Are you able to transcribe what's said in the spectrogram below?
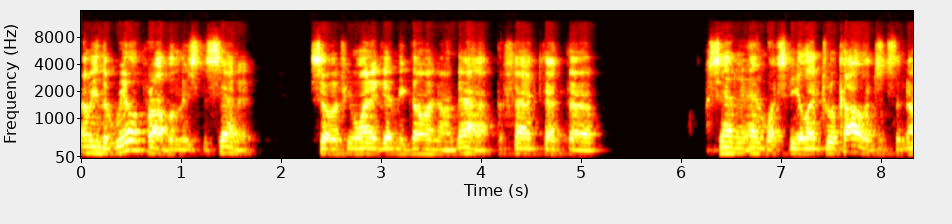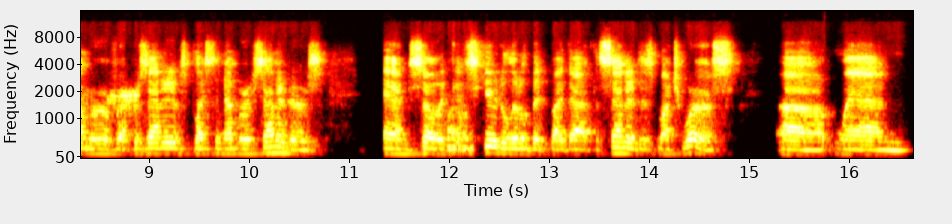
I mean, the real problem is the Senate. So if you want to get me going on that, the fact that the Senate and what's the Electoral College? It's the number of representatives plus the number of senators. And so it gets skewed a little bit by that. The Senate is much worse uh, when,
